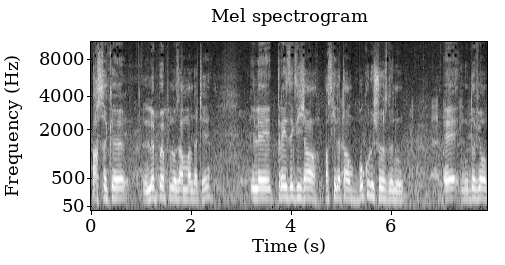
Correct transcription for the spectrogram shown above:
parce que le peuple nous a mandatés. Il est très exigeant parce qu'il attend beaucoup de choses de nous et nous devions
